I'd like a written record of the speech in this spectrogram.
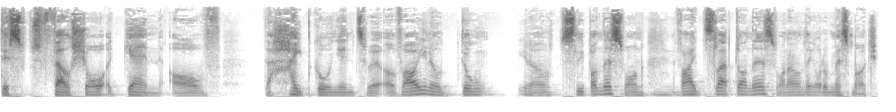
this fell short again of the hype going into it of, oh, you know, don't, you know, sleep on this one. Mm. If I'd slept on this one, I don't think I would have missed much.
